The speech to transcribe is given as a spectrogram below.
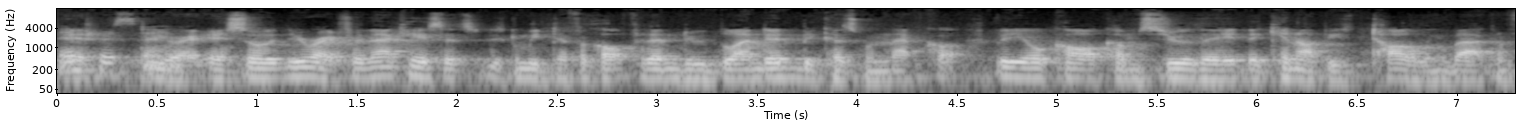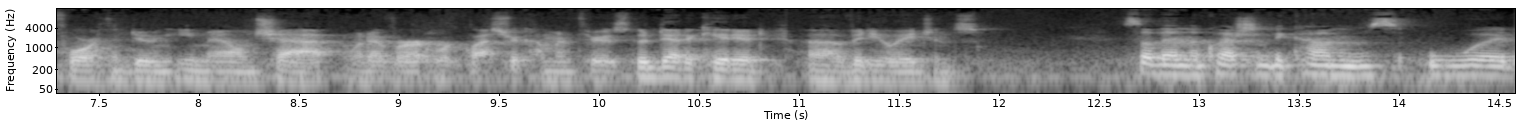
Interesting. You're right. And so you're right. For in that case, it's, it's going to be difficult for them to be blended because when that call, video call comes through, they, they cannot be toggling back and forth and doing email and chat, whatever requests are coming through. So they're dedicated uh, video agents. So then the question becomes would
